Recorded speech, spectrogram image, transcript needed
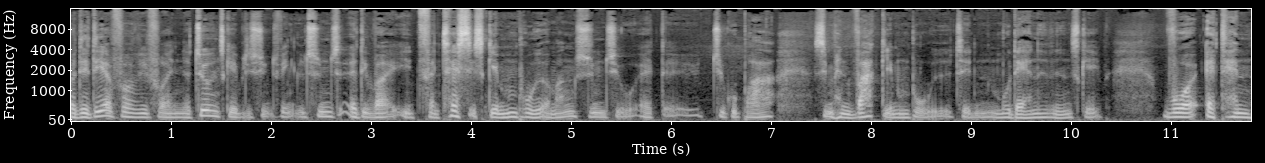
Og det er derfor, vi fra en naturvidenskabelig synsvinkel synes, at det var et fantastisk gennembrud, og mange synes jo, at øh, Tycho Brahe simpelthen var gennembruddet til den moderne videnskab, hvor at han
